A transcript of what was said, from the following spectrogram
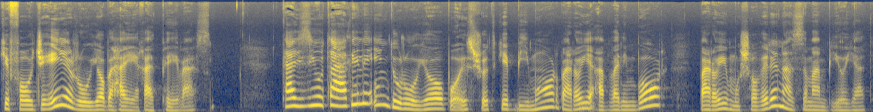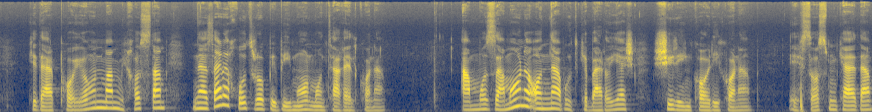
که فاجعه رویا به حقیقت پیوست. تجزیه و تحلیل این دو رویا باعث شد که بیمار برای اولین بار برای مشاوره نزد من بیاید که در پایان من می‌خواستم نظر خود را به بیمار منتقل کنم. اما زمان آن نبود که برایش شیرین کاری کنم. احساس می‌کردم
